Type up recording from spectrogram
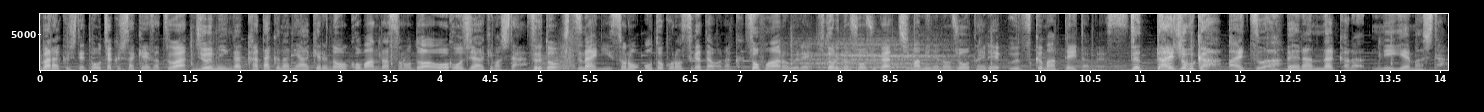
ばらくして到着した警察は住民が堅くなに開けるのを拒んだそのドアをこじ開けました。すると室内にその男の姿はなくソファーの上で一人の少女が血まみれの状態でうずくまっていたんです。で大丈夫か？あいつはベランダから逃げました。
